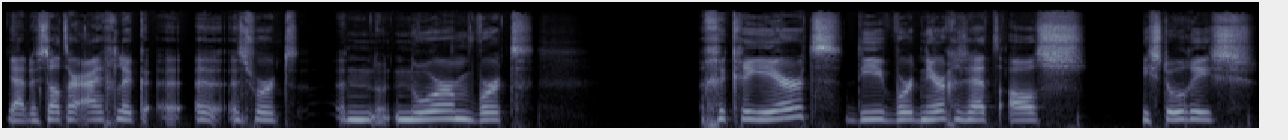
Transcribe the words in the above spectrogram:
Ja, dus dat er eigenlijk een soort norm wordt gecreëerd, die wordt neergezet als historisch,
